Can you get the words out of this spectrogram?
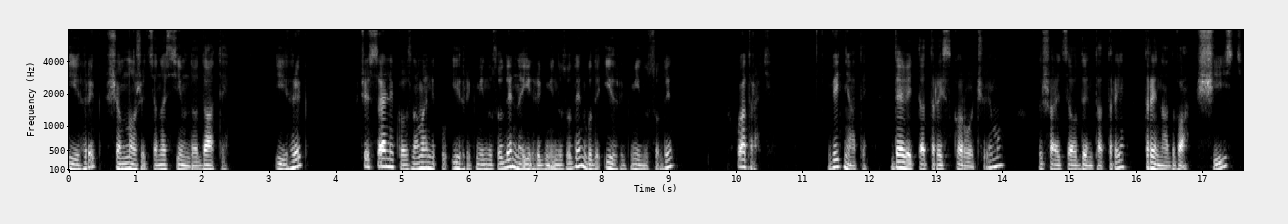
y, що множиться на 7 додати y в чисельнику, в знаменнику y-1 на y-1 буде y-1 в квадраті. Відняти 9 та 3 скорочуємо. Лишається 1 та 3. 3 на 2 6.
